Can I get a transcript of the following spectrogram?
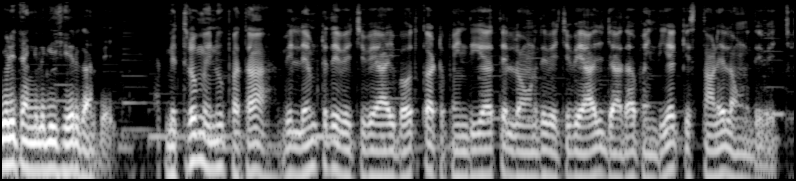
ਵੀਡੀਓ ਚੰਗੀ ਲੱਗੀ, ਸ਼ੇਅਰ ਕਰ ਦਿਓ ਜੀ। ਮਿੱਤਰੋ, ਮੈਨੂੰ ਪਤਾ ਵੀ ਲਿਮਟ ਦੇ ਵਿੱਚ ਵਿਆਜ ਬਹੁਤ ਘੱਟ ਪੈਂਦੀ ਆ ਤੇ ਲੋਨ ਦੇ ਵਿੱਚ ਵਿਆਜ ਜ਼ਿਆਦਾ ਪੈਂਦੀ ਆ ਕਿਸ਼ਤਾਂ ਵਾਲੇ ਲੋਨ ਦੇ ਵਿੱਚ।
